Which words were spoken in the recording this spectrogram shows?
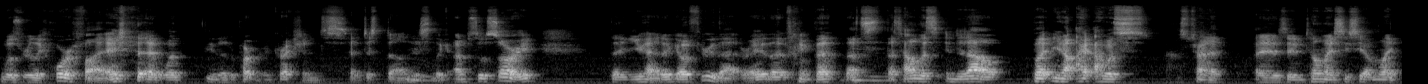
was really horrified at what you know Department of Corrections had just done. It's Mhm. like I'm so sorry that you had to go through that, right? That like, that that's Mhm. that's how this ended out. But you know, I, I was I was trying to I was even telling my CCO, I'm like,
